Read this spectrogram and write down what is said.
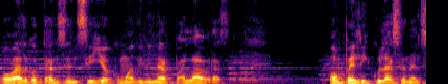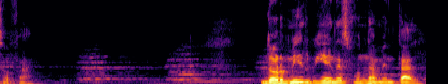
o algo tan sencillo como adivinar palabras o películas en el sofá. Dormir bien es fundamental.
